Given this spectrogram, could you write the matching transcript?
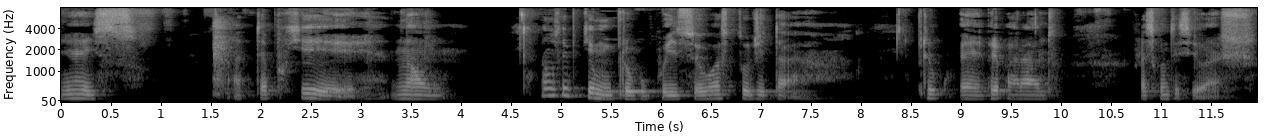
é isso. Até porque não. Não sei porque me preocupo isso. Eu gosto de estar tá é, preparado para isso acontecer, eu acho.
